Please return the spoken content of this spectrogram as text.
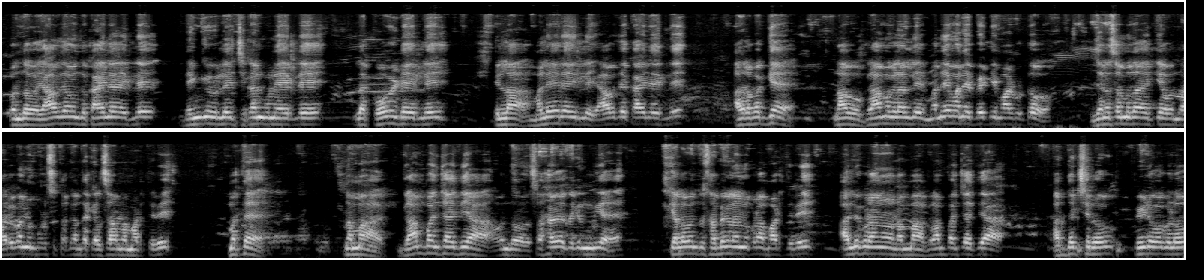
ಒಂದು ಯಾವುದೇ ಒಂದು ಕಾಯಿಲೆ ಇರಲಿ, ಡೆಂಗ್ಯೂ ಇರಲಿ, ಚಿಕನ್ ಗುನ್ಯಾ ಇರಲಿ, ಇಲ್ಲ ಕೋವಿಡ್ ಇರಲಿ, ಇಲ್ಲ ಮಲೇರಿಯಾ ಇರಲಿ, ಯಾವುದೇ ಕಾಯಿಲೆ ಇರಲಿ, ಅದರ ಬಗ್ಗೆ ನಾವು ಗ್ರಾಮಗಳಲ್ಲಿ ಮನೆ ಮನೆ ಭೇಟಿ ಮಾಡಿಬಿಟ್ಟು ಜನಸಮುದಾಯಕ್ಕೆ ಒಂದು ಅರಿವನ್ನು ಮೂಡಿಸತಕ್ಕಂಥ ಕೆಲಸವನ್ನು ಮಾಡ್ತೀವಿ. ಮತ್ತೆ ನಮ್ಮ ಗ್ರಾಮ ಪಂಚಾಯತಿಯ ಒಂದು ಸಹಯೋಗದೊಂದಿಗೆ ಕೆಲವೊಂದು ಸಭೆಗಳನ್ನು ಕೂಡ ಮಾಡ್ತೀವಿ. ಅಲ್ಲಿ ಕೂಡ ನಮ್ಮ ಗ್ರಾಮ ಪಂಚಾಯತಿಯ ಅಧ್ಯಕ್ಷರು ಪಿಡಿಒಗಳು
